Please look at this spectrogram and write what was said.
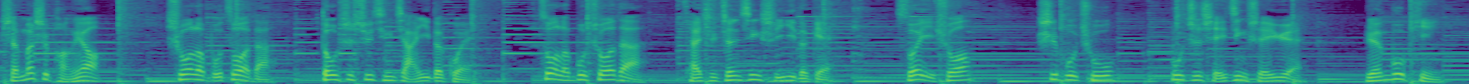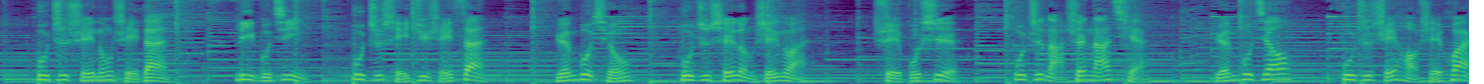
什么是朋友？说了不做的。都是虚情假意的鬼，做了不说的才是真心实意的给。所以说，事不出，不知谁近谁远；人不品，不知谁浓谁淡；力不尽，不知谁聚谁散；人不穷，不知谁冷谁暖；水不试，不知哪深哪浅；人不交，不知谁好谁坏。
